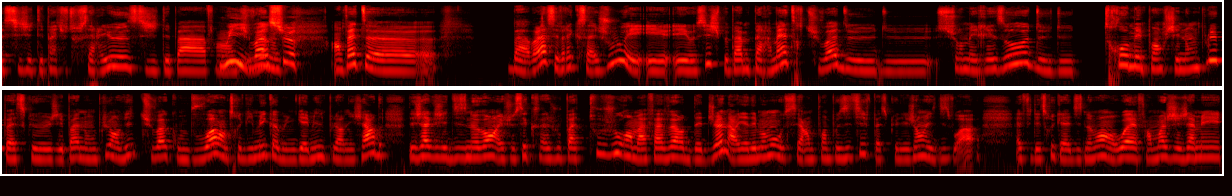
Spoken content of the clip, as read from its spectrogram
si j'étais pas du tout sérieuse, si j'étais pas. Oui, tu vois, bien sûr. En fait bah voilà, c'est vrai que ça joue et, et, aussi je peux pas me permettre, tu vois, de, sur mes réseaux, de, trop m'épancher non plus parce que j'ai pas non plus envie, tu vois, qu'on me voit entre guillemets comme une gamine pleurnicharde. Déjà que j'ai 19 ans et je sais que ça joue pas toujours en ma faveur d'être jeune. Alors il y a des moments où c'est un point positif parce que les gens ils se disent, ouais, elle fait des trucs à 19 ans. Ouais, enfin moi j'ai jamais,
